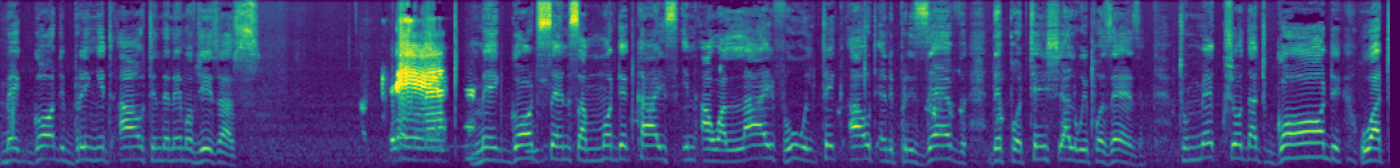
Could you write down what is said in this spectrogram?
may God bring it out in the name of Jesus. Amen. May God send some Mordecais in our life who will take out and preserve the potential we possess. To make sure that God, what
